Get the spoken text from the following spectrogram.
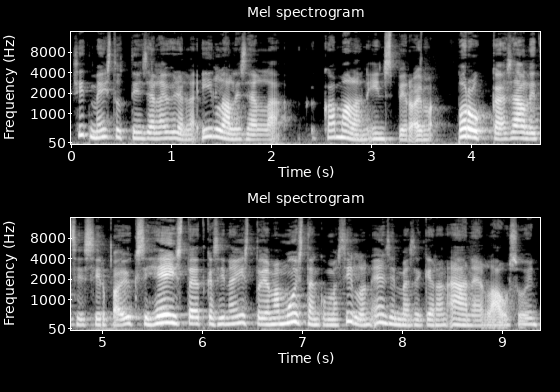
Sitten me istuttiin siellä yhdellä illallisella kamalan inspiroima porukka, ja sä olit siis Sirpa yksi heistä, jotka siinä istui, ja mä muistan, kun mä silloin ensimmäisen kerran ääneen lausuin,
